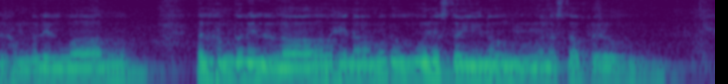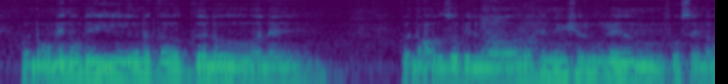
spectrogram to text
الحمد لله الحمد لله نعمده ونستعينه ونستغفره ونؤمن به ونتوكل عليه ونعوذ بالله من شرور انفسنا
